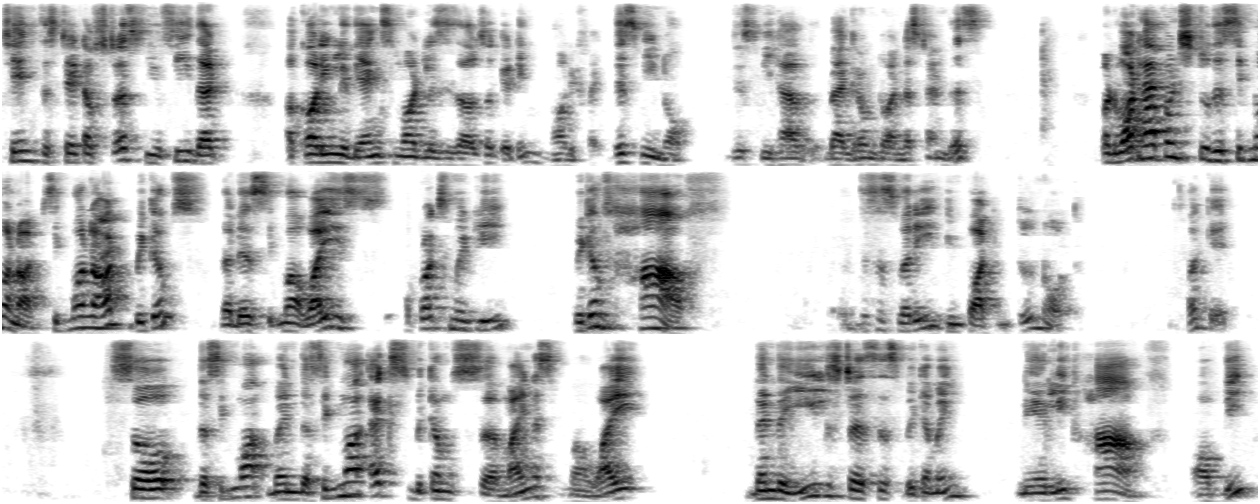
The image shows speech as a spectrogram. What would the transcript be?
change the state of stress, you see that accordingly the Young's modulus is also getting modified. This we know. This we have background to understand this. But what happens to the sigma naught? Sigma naught becomes, that is sigma y is approximately becomes half. This is very important to note. Okay. So the sigma, when the sigma x becomes uh, minus sigma y, then the yield stress is becoming nearly half of the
